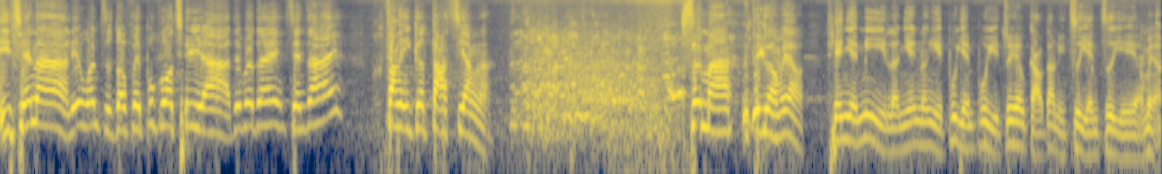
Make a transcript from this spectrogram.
以前呢，连蚊子都飞不过去啊，对不对？现在放一个大象啊，是吗？听懂没有？甜言蜜语，冷言冷语，不言不语，最后搞到你自言自语，有没有？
